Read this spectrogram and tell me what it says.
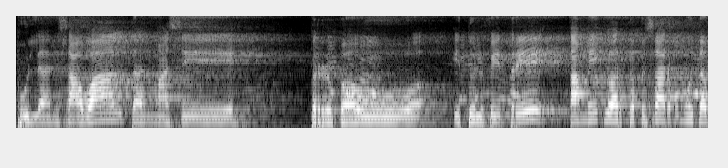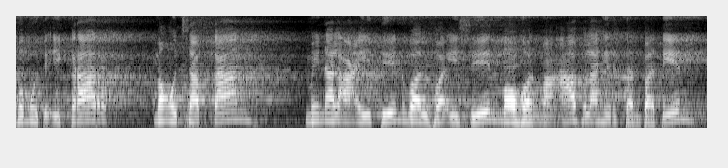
bulan Sawal dan masih berbau Idul Fitri kami keluarga besar pemuda-pemudi ikrar mengucapkan minal aidin wal faizin mohon maaf lahir dan batin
